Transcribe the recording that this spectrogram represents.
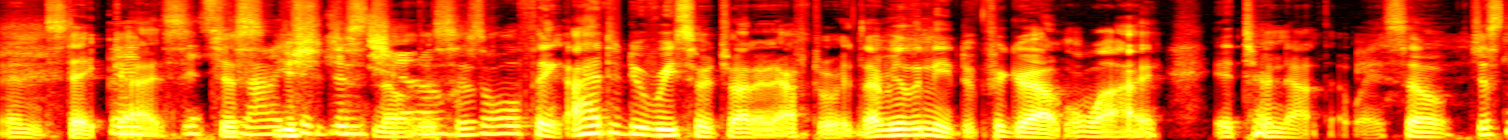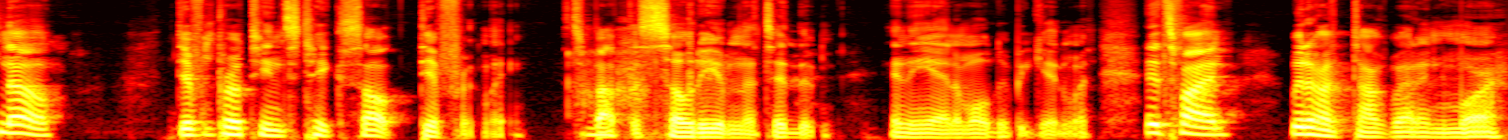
and steak, Babe, guys. Just you should just know this. There's a whole thing. I had to do research on it afterwards. I really need to figure out why it turned out that way. So just know, different proteins take salt differently. It's about the sodium that's in the in the animal to begin with. It's fine. We don't have to talk about it anymore.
